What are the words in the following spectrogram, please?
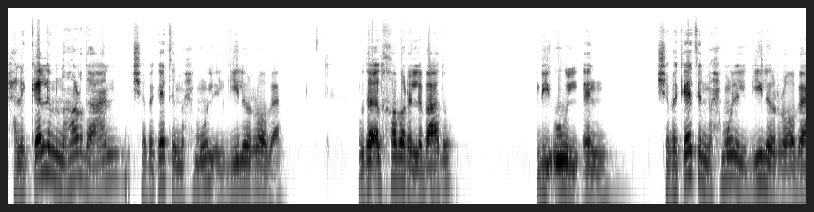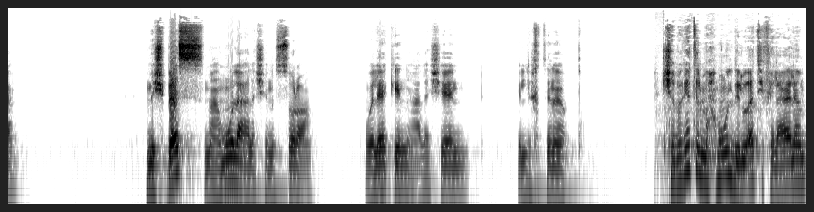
هنتكلم النهاردة عن شبكات المحمول الجيل الرابع. وده الخبر اللي بعده. بيقول إن شبكات المحمول الجيل الرابع مش بس معمولة علشان السرعة ولكن علشان الاختناق. شبكات المحمول دلوقتي في العالم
